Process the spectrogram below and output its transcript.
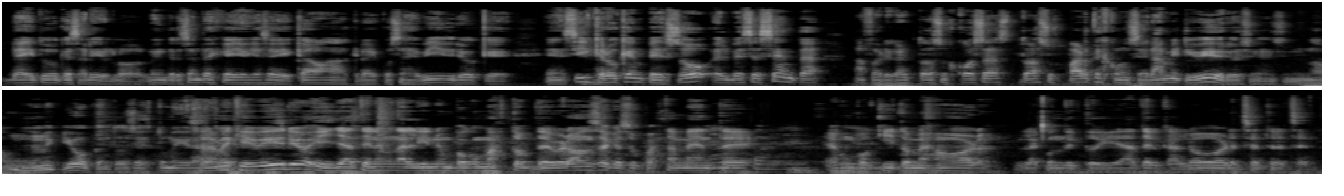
De ahí tuvo que salir. Lo, lo interesante es que ellos ya se dedicaban a crear cosas de vidrio, que en sí creo que empezó el B60 a fabricar todas sus cosas, todas sus partes con cerámica y vidrio, si, si no, me equivoco. Entonces tú me dirás. Cerámica que- y vidrio y ya tiene una línea un poco más top de bronce que supuestamente Ah, por- es un poquito mejor la conductividad del calor, etcétera, etcétera.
